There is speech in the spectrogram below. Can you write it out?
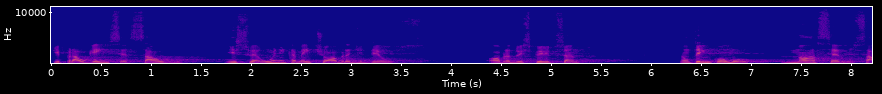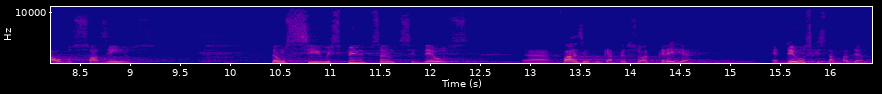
que para alguém ser salvo, isso é unicamente obra de Deus, obra do Espírito Santo. Não tem como nós sermos salvos sozinhos. Então, se o Espírito Santo, se Deus é, fazem com que a pessoa creia, é Deus que está fazendo.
